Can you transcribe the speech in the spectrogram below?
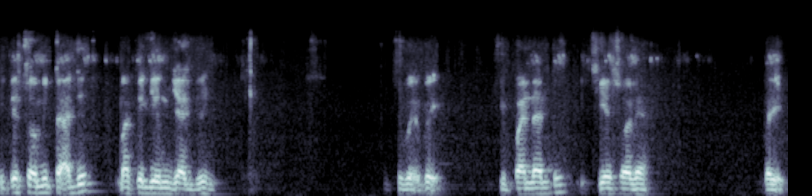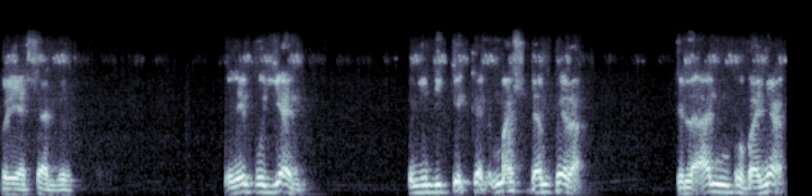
Jika suami tak ada, maka dia menjaga. Sebaik-baik. Simpanan tu, isi yang soleh. Balik perhiasan tu. Ini pujian. Menyedikitkan emas dan perak. Celaan memperbanyak.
